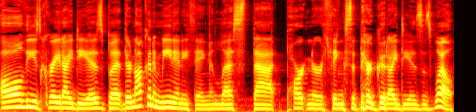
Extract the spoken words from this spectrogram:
all these great ideas, but they're not going to mean anything unless that partner thinks that they're good ideas as well.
